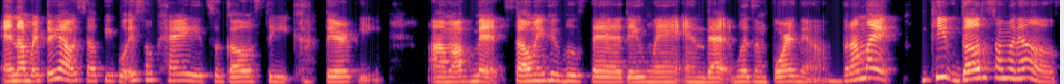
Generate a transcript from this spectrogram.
And number three, I would tell people it's okay to go seek therapy. Um, I've met so many people who said they went and that wasn't for them, but I'm like, keep go to someone else,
